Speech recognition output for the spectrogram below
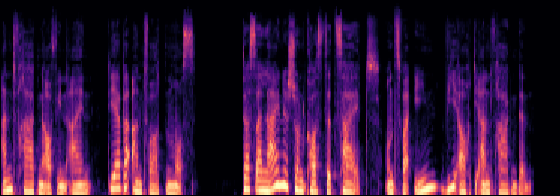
Anfragen auf ihn ein, die er beantworten muss. Das alleine schon kostet Zeit, und zwar ihn wie auch die Anfragenden.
